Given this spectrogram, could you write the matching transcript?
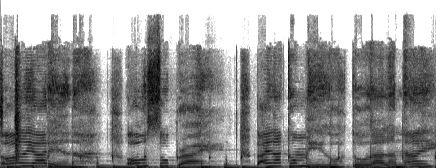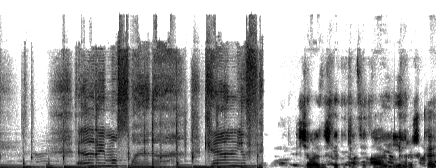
Oh? Що ми знайшли такі цікаві іграшки.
